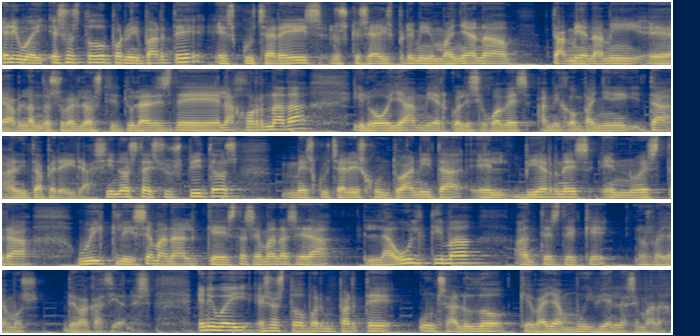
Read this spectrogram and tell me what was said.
Anyway, eso es todo por mi parte. Escucharéis, los que seáis premium mañana, también a mí eh, hablando sobre los titulares de la jornada y luego ya miércoles y jueves a mi compañerita Anita Pereira. Si no estáis suscritos, me escucharéis junto a Anita el viernes en nuestra weekly semanal, que esta semana será la última antes de que nos vayamos de vacaciones. Anyway, eso es todo por mi parte. Un saludo, que vaya muy bien la semana.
